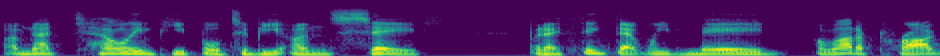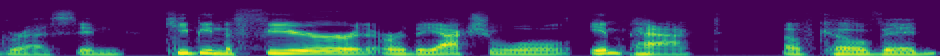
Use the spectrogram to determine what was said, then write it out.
I'm not telling people to be unsafe, but I think that we've made a lot of progress in keeping the fear or the actual impact of COVID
